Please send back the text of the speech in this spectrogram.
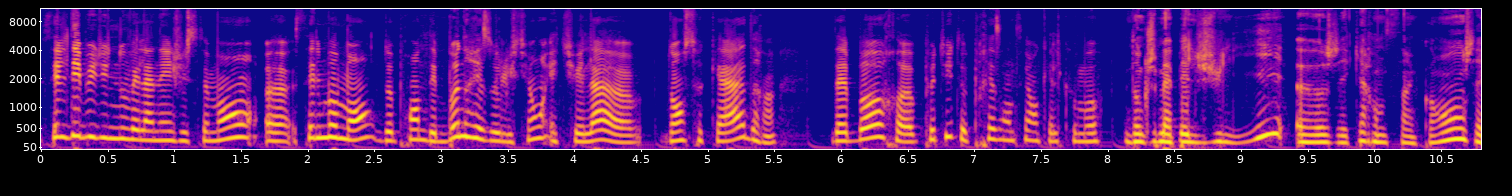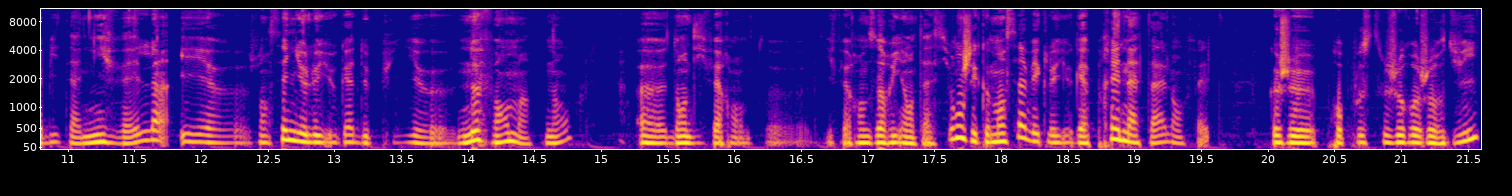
C'est le début d'une nouvelle année justement, Euh, c'est le moment de prendre des bonnes résolutions et tu es là euh, dans ce cadre. D'abord, euh, peux-tu te présenter en quelques mots? Donc je m'appelle Julie, euh, j'ai 45 ans, j'habite à Nivelles et euh, j'enseigne le yoga depuis euh, 9 ans maintenant dans différentes, différentes orientations. J'ai commencé avec le yoga prénatal en fait, que je propose toujours aujourd'hui,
